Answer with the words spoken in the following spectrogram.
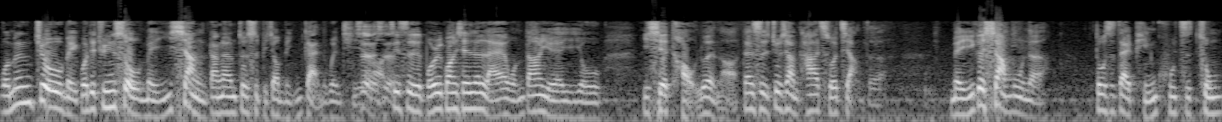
我们就美国的军售每一项，当然都是比较敏感的问题。是是。这次博瑞光先生来，我们当然也有一些讨论啊。但是就像他所讲的，每一个项目呢，都是在评估之中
